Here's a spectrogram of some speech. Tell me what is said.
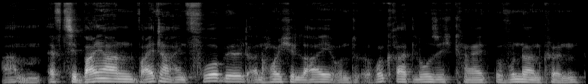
am FC Bayern weiter ein Vorbild an Heuchelei und Rückgratlosigkeit bewundern können.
